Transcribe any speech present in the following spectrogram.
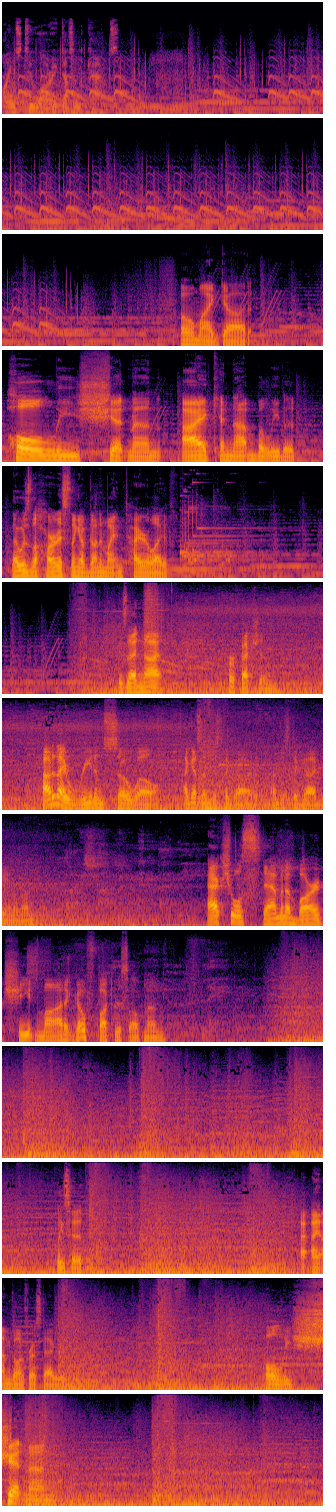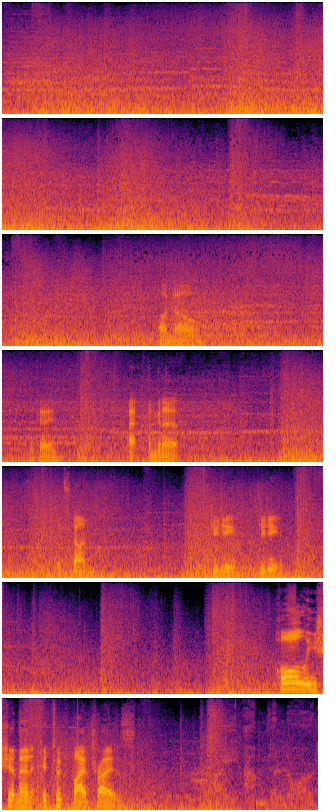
Points to or it doesn't count. Oh my god. Holy shit, man. I cannot believe it. That was the hardest thing I've done in my entire life. Is that not perfection? How did I read him so well? I guess I'm just a god. I'm just a god gamer, man. Actual stamina bar cheat mod? Go fuck yourself, man. Please hit. I, I I'm going for a stagger. Holy shit, man. Oh no. Okay. I, I'm gonna... It's done. GG. GG. Holy shit, man. It took five tries. I am the Lord.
